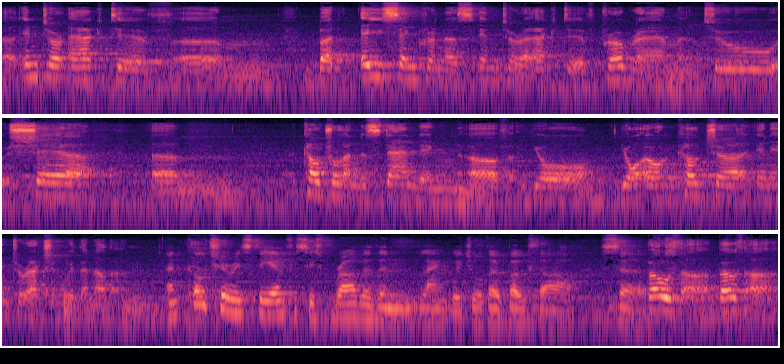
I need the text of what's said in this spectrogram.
uh, interactive um, but asynchronous interactive program to share um, cultural understanding of your, your own culture in interaction with another. and culture is the emphasis rather than language, although both are served. Both are, both are.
